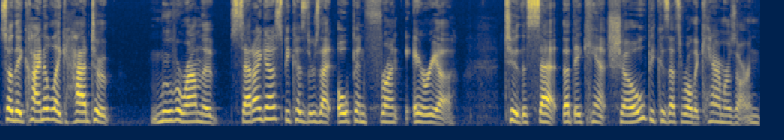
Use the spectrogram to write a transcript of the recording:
So they kind of like had to move around the set, I guess, because there's that open front area to the set that they can't show because that's where all the cameras are and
